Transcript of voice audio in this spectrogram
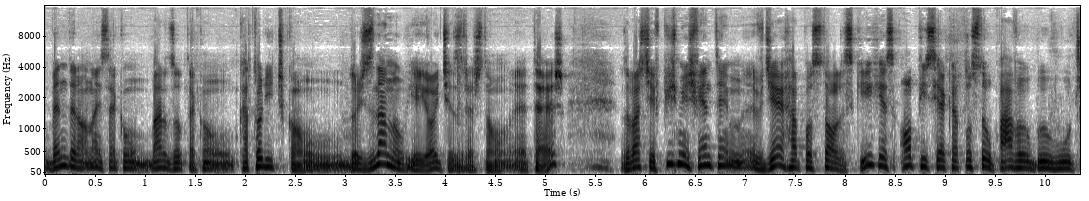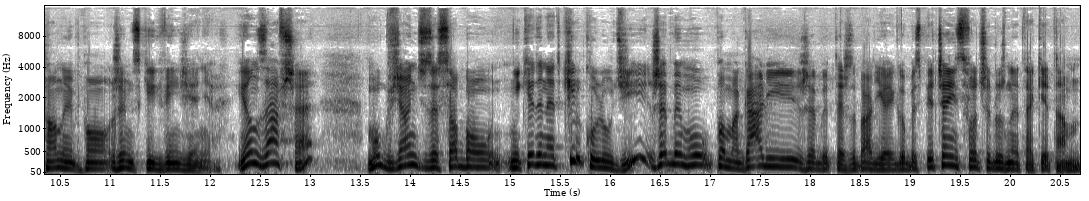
Bender, ona jest taką bardzo taką katoliczką, dość znaną, jej ojciec zresztą e, też. Zobaczcie, w Piśmie Świętym w dziejach apostolskich jest opis, jak apostoł Paweł był włóczony po rzymskich więzieniach. I on zawsze mógł wziąć ze sobą niekiedy nawet kilku ludzi, żeby mu pomagali, żeby też dbali o jego bezpieczeństwo, czy różne takie tam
